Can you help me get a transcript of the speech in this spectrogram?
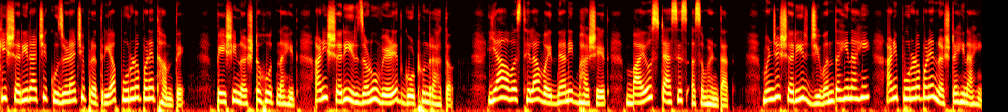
की शरीराची कुजण्याची प्रक्रिया पूर्णपणे थांबते. पेशी नष्ट होत नाहीत आणि शरीर जणू वेळेत गोठून राहतं. या अवस्थेला वैज्ञानिक भाषेत बायोस्टॅसिस असं म्हणतात. म्हणजे शरीर जिवंतही नाही आणि पूर्णपणे नष्टही नाही.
